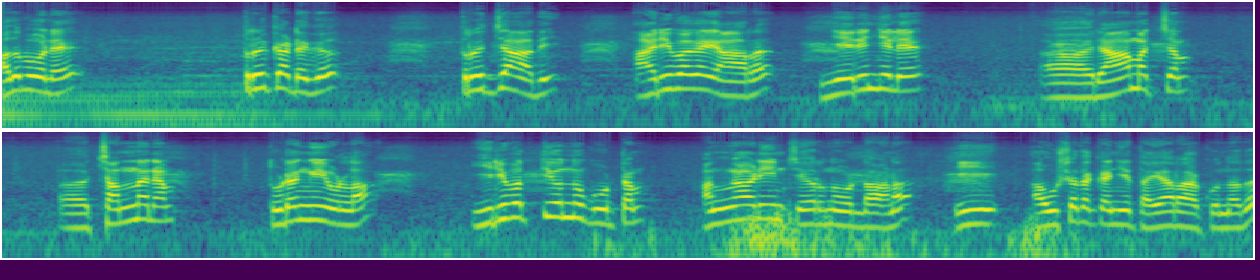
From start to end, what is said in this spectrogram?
അതുപോലെ തൃക്കടുക് തൃജാതി അരിവകയാറ് ഞെരിഞ്ഞിലെ രാമച്ചം ചന്ദനം തുടങ്ങിയുള്ള ഇരുപത്തിയൊന്ന് കൂട്ടം അങ്ങാടിയും ചേർന്നുകൊണ്ടാണ് ഈ ഔഷധക്കഞ്ഞി തയ്യാറാക്കുന്നത്.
